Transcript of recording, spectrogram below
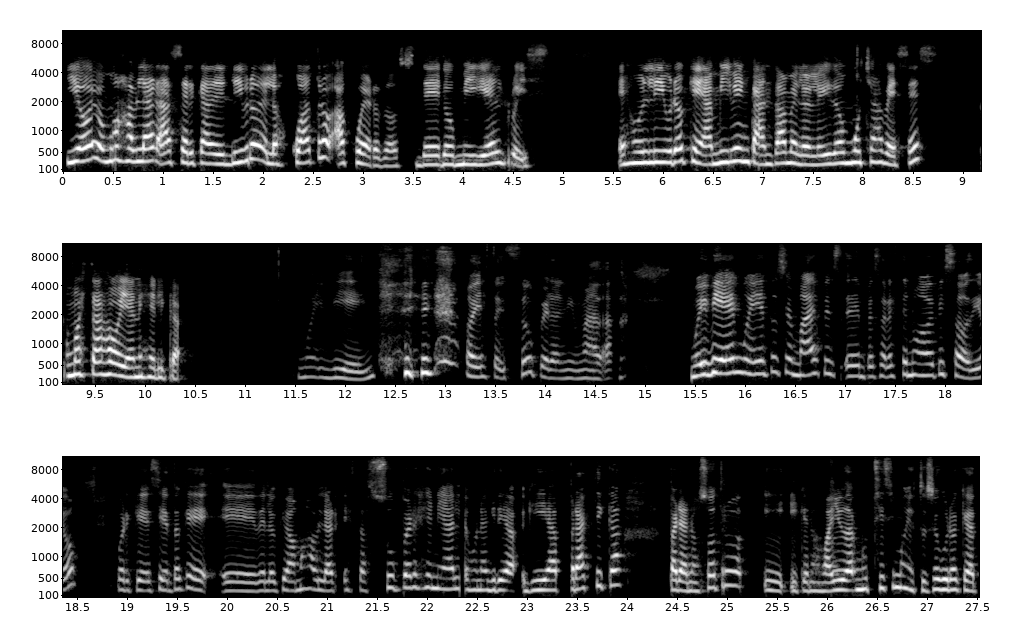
y hoy vamos a hablar acerca del libro de los cuatro acuerdos de Don Miguel Ruiz. Es un libro que a mí me encanta, me lo he leído muchas veces. ¿Cómo estás hoy, Angélica? Muy bien. hoy estoy súper animada. Muy bien, muy entusiasmada de empezar este nuevo episodio porque siento que eh, de lo que vamos a hablar está súper genial. Es una guía, práctica para nosotros y, y que nos va a ayudar muchísimo y estoy seguro que a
